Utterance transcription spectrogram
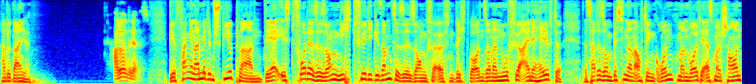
Hallo Daniel. Hallo Andreas. Wir fangen an mit dem Spielplan. Der ist vor der Saison nicht für die gesamte Saison veröffentlicht worden, sondern nur für eine Hälfte. Das hatte so ein bisschen dann auch den Grund, man wollte erstmal schauen,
